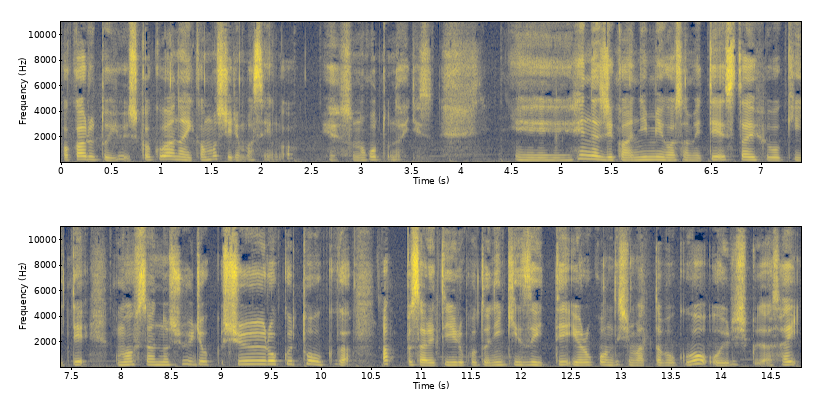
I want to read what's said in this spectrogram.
わかるという資格はないかもしれませんが、えそんなことないです。えー、変な時間に目が覚めてスタイフを聞いてごまふさんの収録収録トークがアップされていることに気づいて喜んでしまった僕をお許しください。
